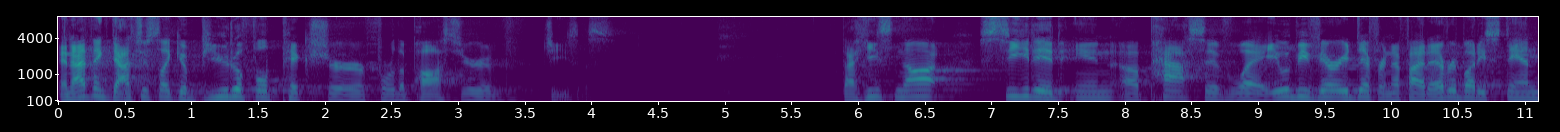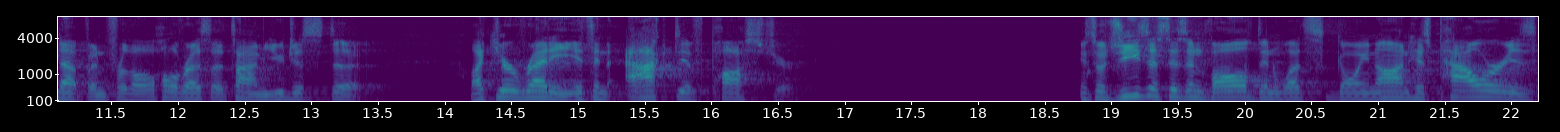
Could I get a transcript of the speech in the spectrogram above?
And I think that's just like a beautiful picture for the posture of Jesus. That he's not seated in a passive way. It would be very different if I had everybody stand up and for the whole rest of the time you just stood. Like you're ready. It's an active posture. And so Jesus is involved in what's going on. His power is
